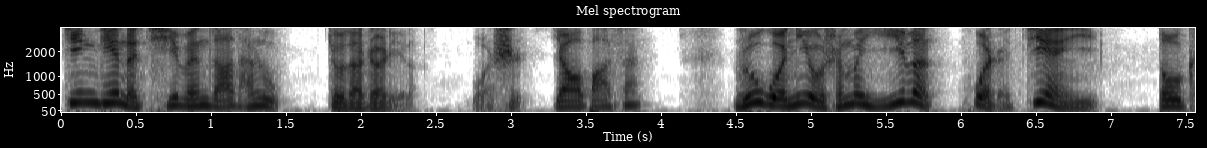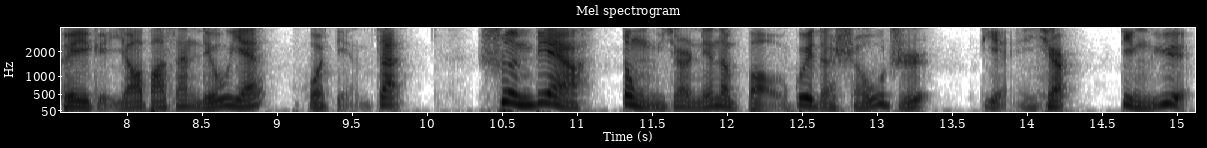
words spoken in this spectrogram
今天的奇闻杂谈录就到这里了，我是幺八三。如果你有什么疑问或者建议，都可以给幺八三留言或点赞，顺便啊动一下您的宝贵的手指，点一下订阅。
